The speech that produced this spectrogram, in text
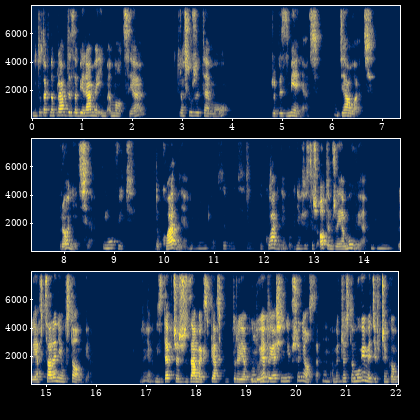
no to tak naprawdę zabieramy im emocję, która służy temu, żeby zmieniać, działać, bronić się. Mówić. Dokładnie. Mhm. Dokładnie, bo gniew jest też o tym, że ja mówię, Mhm. że ja wcale nie ustąpię. No, Jak mi zdepczesz zamek z piasku, który ja buduję, Mhm. to ja się nie przyniosę. A my Mhm. często mówimy dziewczynkom,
